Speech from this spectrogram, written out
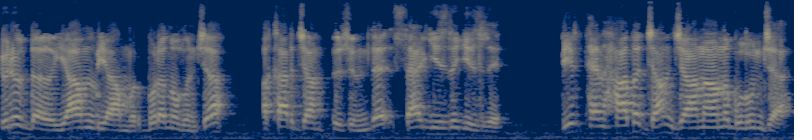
Gönül Dağı yağmur yağmur buran olunca akar can özümde sel gizli gizli bir tenhada can cananı bulunca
